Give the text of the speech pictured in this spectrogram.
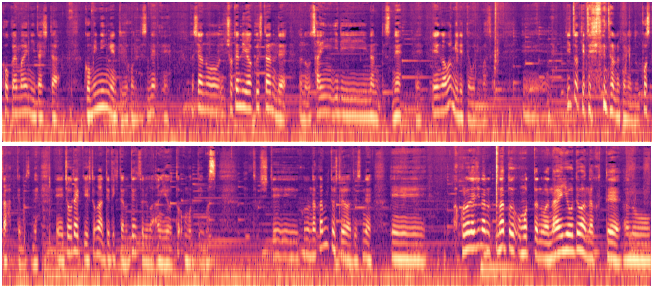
公開前に出した「ゴミ人間」という本ですね。えー私あの書店で予約したんであのサイン入りなんですね、映画は見れておりません、えー、実は血液センターの中にあのポスター貼ってますね、えー、ちょうだいっていう人が出てきたのでそれはあげようと思っています。そしてこの中身としてはですね、えー、これは大事だなと思ったのは内容ではなくてあの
